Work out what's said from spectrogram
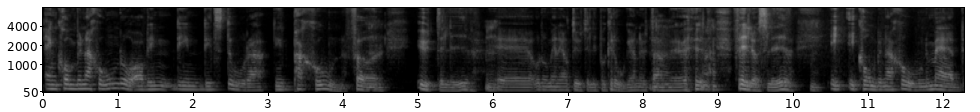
en kombination då av din, din, ditt stora, din passion för uteliv. Eh, och då menar jag inte uteliv på krogen utan eh, friluftsliv. I, I kombination med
